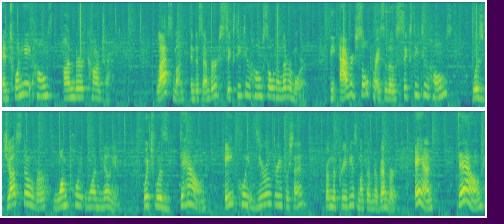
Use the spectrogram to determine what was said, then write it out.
and 28 homes under contract. Last month in December, 62 homes sold in Livermore. The average sold price of those 62 homes was just over 1.1 million which was down 8.03% from the previous month of November and down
